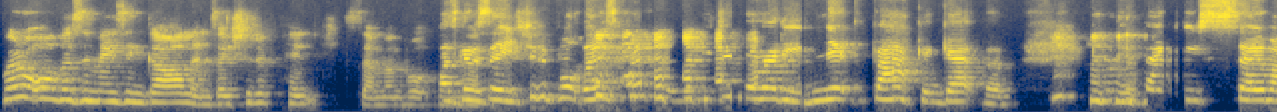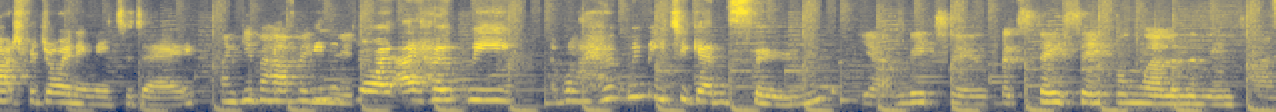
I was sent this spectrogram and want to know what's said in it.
Where are all those amazing garlands? I should have pinched some and bought them. I was going to say, you should have bought those. you did already. Nip back and get them. Thank you so much for joining me today. Thank you for having It's been a me. joy. I hope we, well, I hope we meet again soon. Yeah, me too. But stay safe and well in the meantime.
